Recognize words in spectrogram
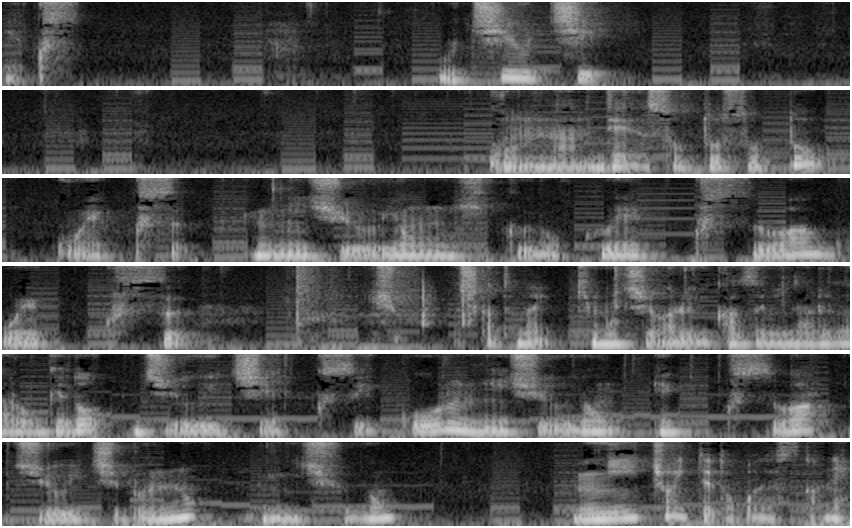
x。内々。こんなんで、外外 5x。24-6x は 5x。よいしょ。仕方ない。気持ち悪い数になるだろうけど、11x イコール 24x は11分の24。2ちょいってとこですかね。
